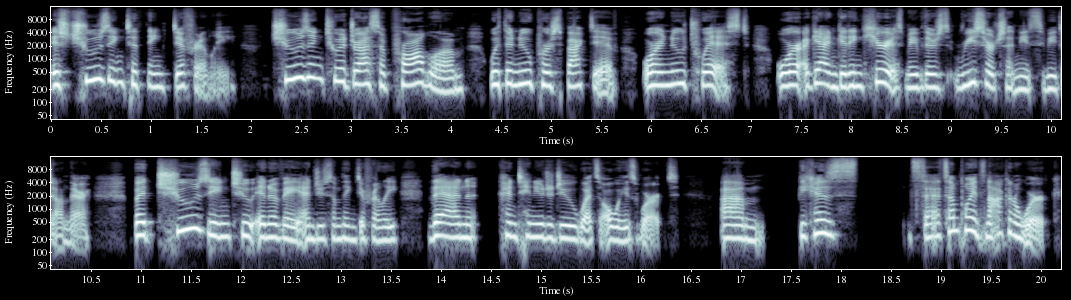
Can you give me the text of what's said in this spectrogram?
is choosing to think differently choosing to address a problem with a new perspective or a new twist, or again, getting curious. Maybe there's research that needs to be done there, but choosing to innovate and do something differently than continue to do what's always worked. Um, because at some point it's not going to work.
